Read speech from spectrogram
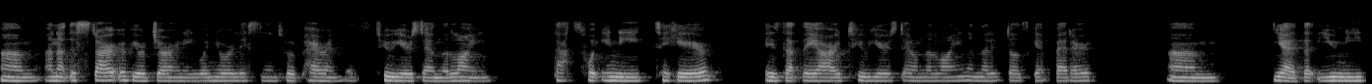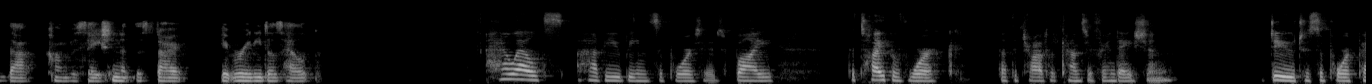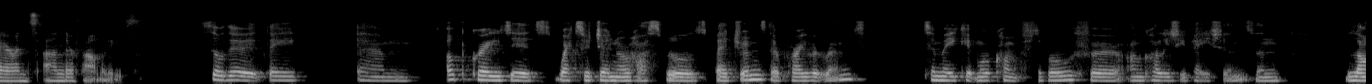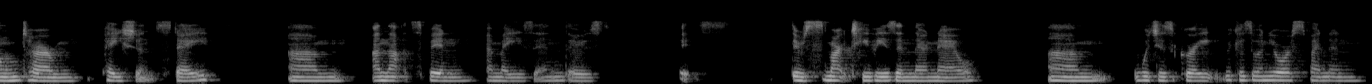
Um, and at the start of your journey, when you're listening to a parent that's two years down the line, that's what you need to hear is that they are two years down the line and that it does get better. Um, yeah, that you need that conversation at the start. It really does help. How else have you been supported by the type of work that the Childhood Cancer Foundation do to support parents and their families? So the, they um, upgraded Wexford General Hospital's bedrooms, their private rooms, to make it more comfortable for oncology patients and long-term patients stay. Um, and that's been amazing. There's it's there's smart TVs in there now. Um, which is great because when you're spending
